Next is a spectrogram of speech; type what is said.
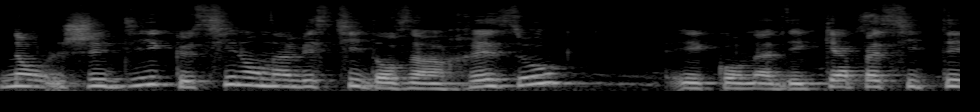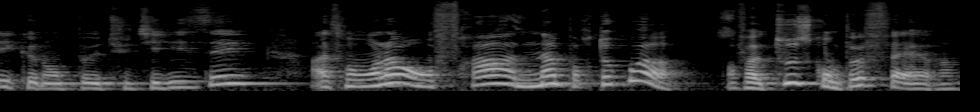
Non, j'ai dit que si l'on investit dans un réseau et qu'on a des capacités que l'on peut utiliser, à ce moment-là, on fera n'importe quoi. Enfin, tout ce qu'on peut faire.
